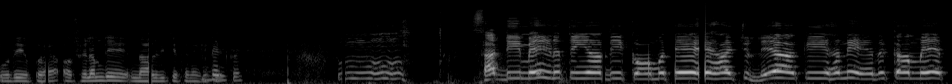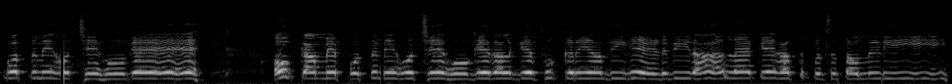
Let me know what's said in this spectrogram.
ਉਹਦੇ ਉੱਪਰ ਔਰ ਫਿਲਮ ਦੇ ਨਾਲ ਵੀ ਕਿਤੇ ਨਾ ਕਿਤੇ ਬਿਲਕੁਲ। ਸਾਡੀ ਮਿਹਨਤੀਆਂ ਦੀ ਕੌਮ ਤੇ ਹਾਏ ਝੁੱਲਿਆ ਕੀ ਹਨੇਰ। ਕਾਮੇ ਪੁੱਤ ਨੇ ਹੋਛੇ ਹੋ ਗਏ। ਉਹ ਕਾਮੇ ਪੁੱਤ ਨੇ ਹੋਛੇ ਹੋ ਗਏ। ਰਲ ਗਏ ਫੁਕਰਿਆਂ ਦੀ ਹੇੜ ਵੀਰਾ ਲੈ ਕੇ ਹੱਥ ਪਸਤੌਲੜੀ।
